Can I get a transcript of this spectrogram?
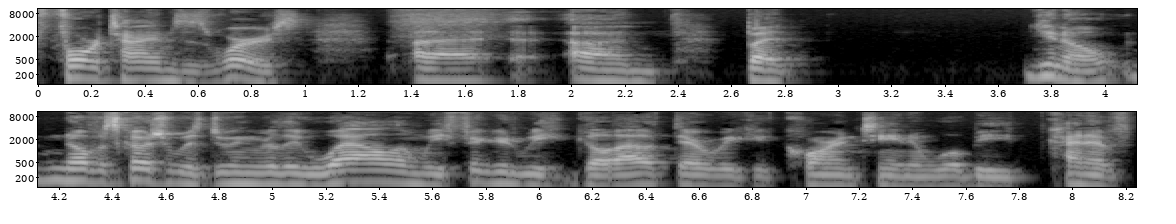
four times as worse. Uh, um, but you know, Nova Scotia was doing really well, and we figured we could go out there, we could quarantine, and we'll be kind of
